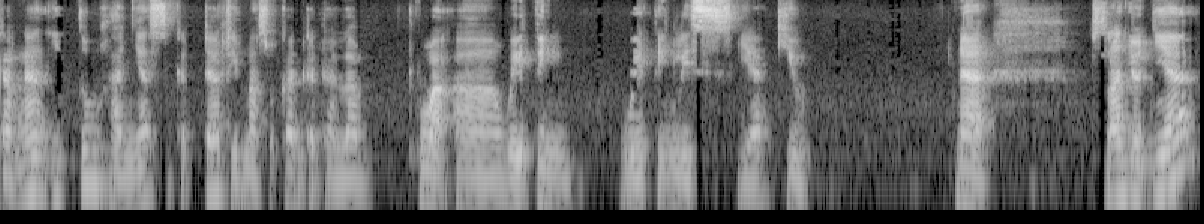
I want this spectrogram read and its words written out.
karena itu hanya sekedar dimasukkan ke dalam uh, waiting waiting list ya queue. Nah, selanjutnya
